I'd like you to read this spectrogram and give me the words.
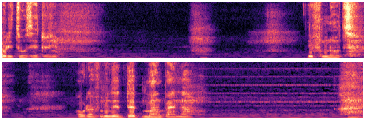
God it was a dream. If not, I would have been a dead man by now. I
